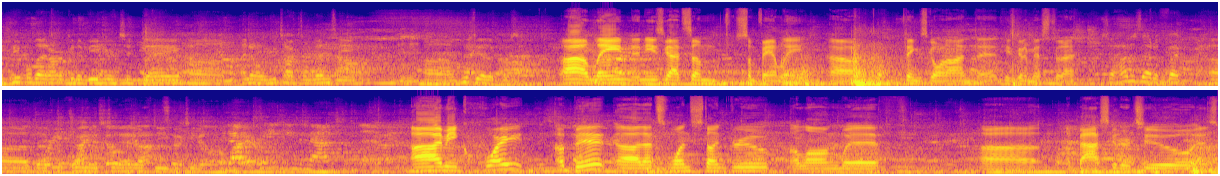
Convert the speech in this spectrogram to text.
the people that aren't going to be here today, um, I know we talked to Lindsay. Um, who's the other person? Uh, Lane, and he's got some some family uh, things going on that he's going to miss today. So, how does that affect uh, the performance today of the team? Uh, I mean, quite a bit. Uh, that's one stunt group, along with uh, a basket or two, as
